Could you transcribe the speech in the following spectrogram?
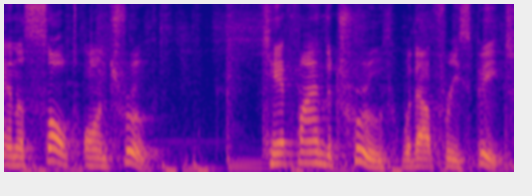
an assault on truth? Can't find the truth without free speech.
